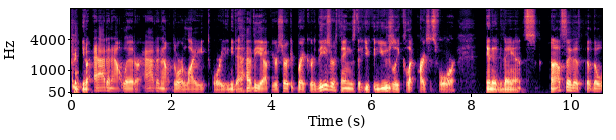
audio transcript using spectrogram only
to you know add an outlet or add an outdoor light or you need to heavy up your circuit breaker these are things that you can usually collect prices for in advance and i'll say that the, the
